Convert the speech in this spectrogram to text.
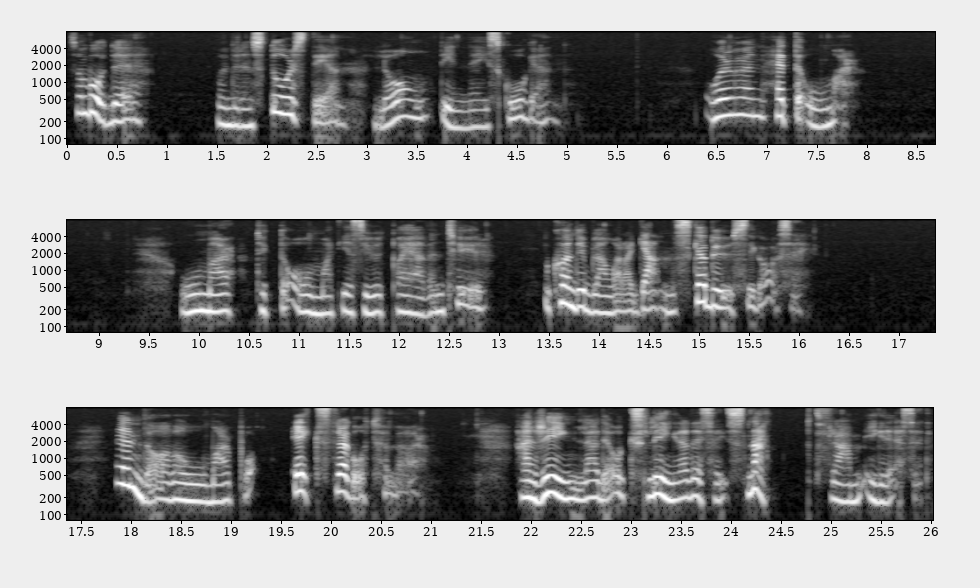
som bodde under en stor sten långt inne i skogen. Ormen hette Omar. Omar tyckte om att ge sig ut på äventyr och kunde ibland vara ganska busig av sig. En dag var Omar på extra gott humör. Han ringlade och slingrade sig snabbt fram i gräset.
